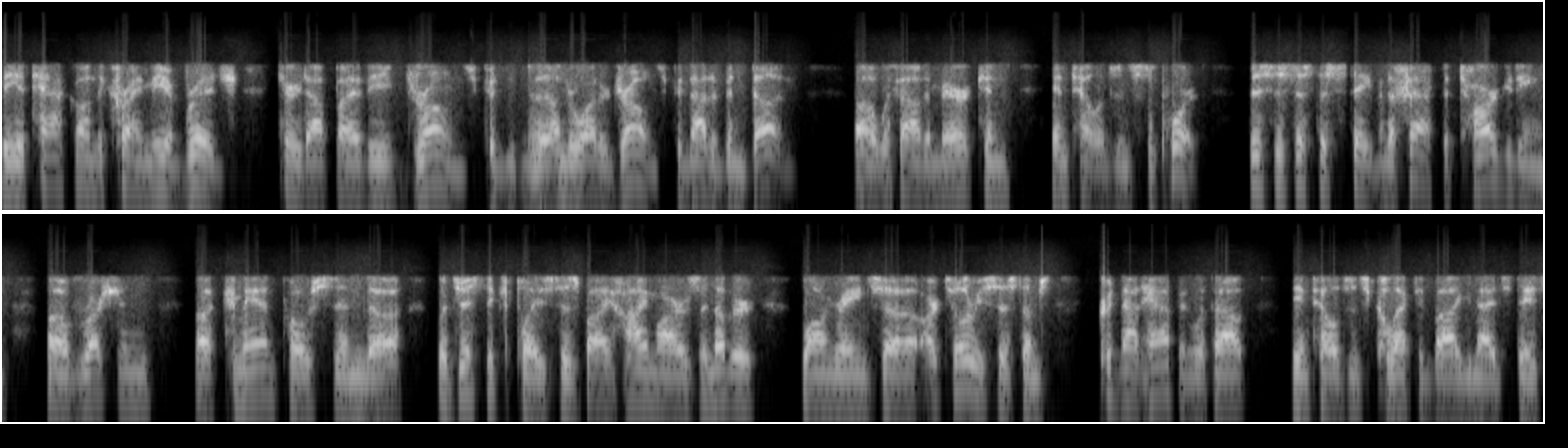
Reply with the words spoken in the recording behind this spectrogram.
The attack on the Crimea bridge carried out by the drones, could, the underwater drones, could not have been done uh, without American intelligence support. This is just a statement of fact. The targeting of Russian uh, command posts and uh, logistics places by HIMARS and other long range uh, artillery systems could not happen without the intelligence collected by United States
